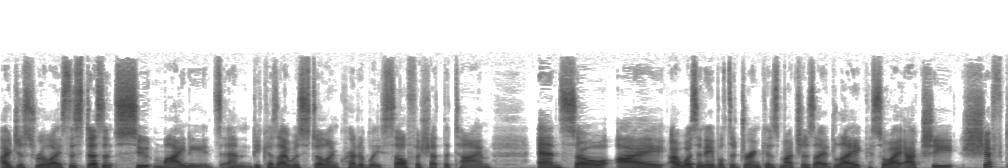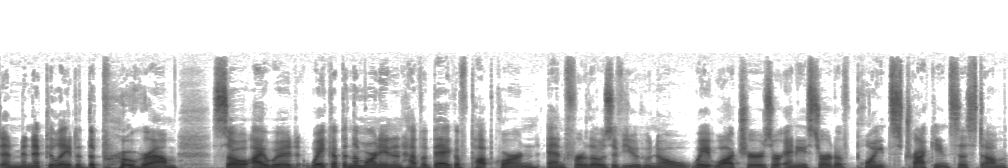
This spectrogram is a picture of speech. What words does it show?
I just realized this doesn't suit my needs. And because I was still incredibly selfish at the time. And so I, I wasn't able to drink as much as I'd like. So I actually shift and manipulated the program. So I would wake up in the morning and have a bag of popcorn. And for those of you who know Weight Watchers or any sort of points tracking system,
